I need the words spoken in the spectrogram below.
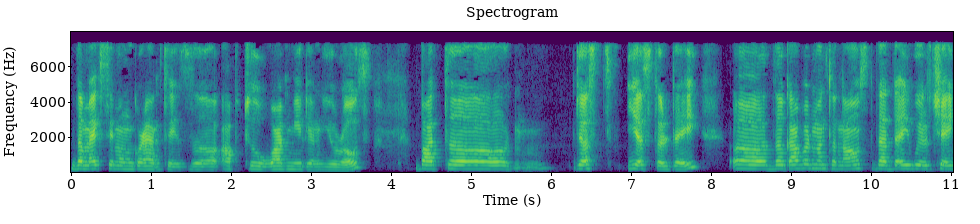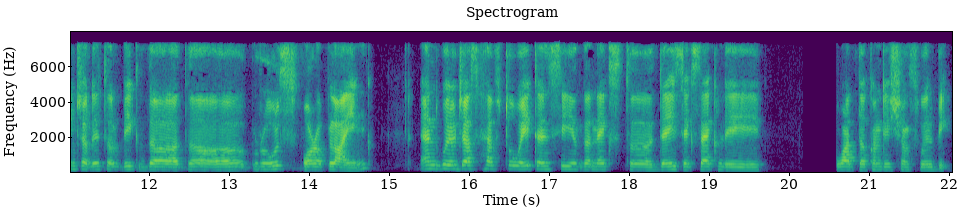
The maximum grant is up to 1 million euros, but just yesterday, uh, the government announced that they will change a little bit the, the rules for applying. And we'll just have to wait and see in the next uh, days exactly what the conditions will be.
